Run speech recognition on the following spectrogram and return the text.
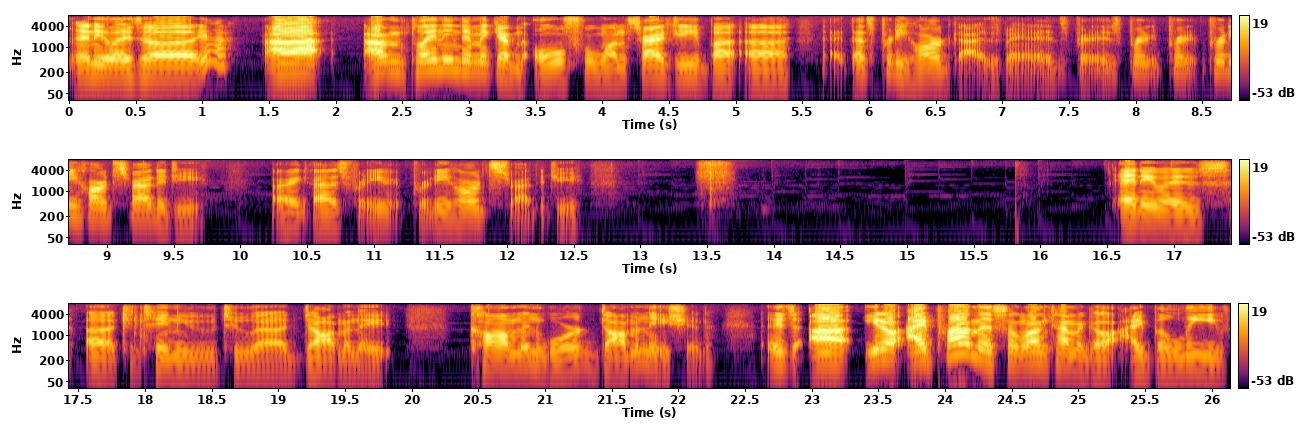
Anyways, uh, yeah, uh, I'm planning to make an all for one strategy, but uh, that's pretty hard, guys. Man, it's pretty, it's pretty, pretty, pretty hard strategy. All right, guys, pretty, pretty hard strategy. Anyways, uh, continue to uh, dominate. Common word domination. It's uh, you know, I promised a long time ago, I believe,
